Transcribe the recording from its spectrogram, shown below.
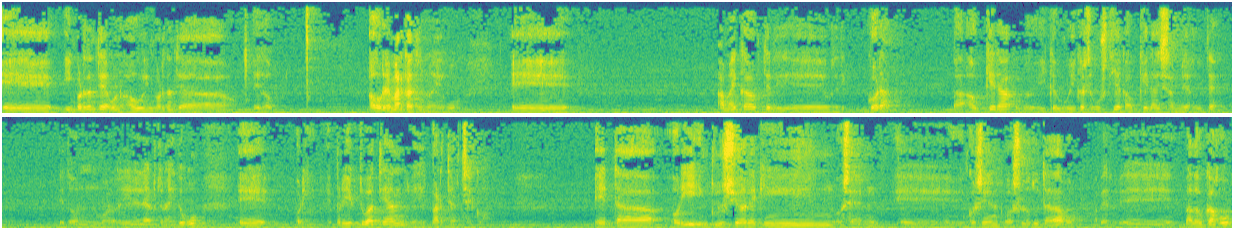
e, importantea, bueno, hau importantea edo aurre markatu nahi gu. E, amaika urte, e, gora, ba, aukera, ikasle guztiak aukera izan behar dute, edo lehertu nahi dugu, e, hori, proiektu batean e, parte hartzeko. Eta hori inklusioarekin, osea, e, inklusioaren oso lotuta dago. A ber, e, badaukagu,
